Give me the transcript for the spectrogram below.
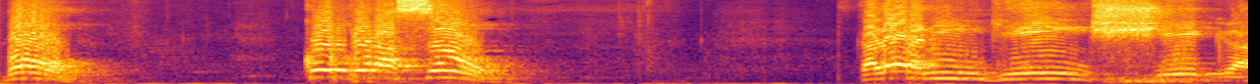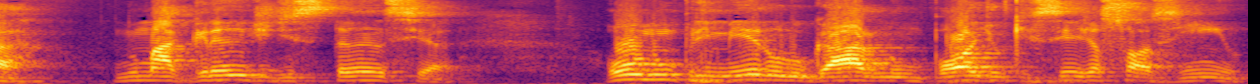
Bom, cooperação. Galera, ninguém chega numa grande distância ou num primeiro lugar num pódio que seja sozinho.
